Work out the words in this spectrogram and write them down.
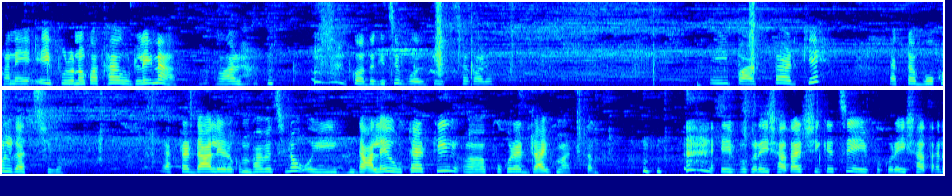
মানে এই পুরনো কথা উঠলেই না আমার কত কিছু বলতে ইচ্ছা করে। এই পার্কটা আর কি একটা বকুল গাছ ছিল। একটা ডাল এরকমভাবে ছিল ওই ডালে উঠে আর কি আহ, পুকুরে ড্রাইভ মারতাম। এই পুকুরেই সাঁতার শিখেছি এই পুকুরেই সাঁতার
